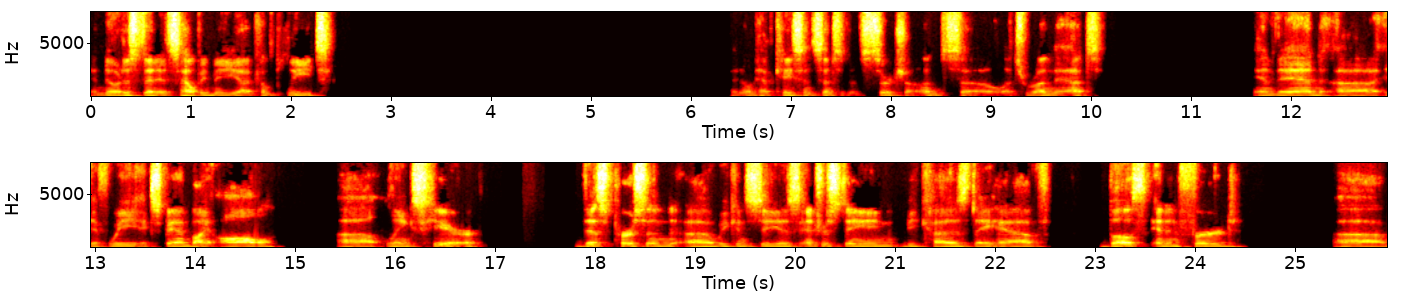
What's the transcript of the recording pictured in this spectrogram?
And notice that it's helping me uh, complete I don't have case insensitive search on, so let's run that. And then uh, if we expand by all uh, links here, this person uh, we can see is interesting because they have both an inferred uh,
